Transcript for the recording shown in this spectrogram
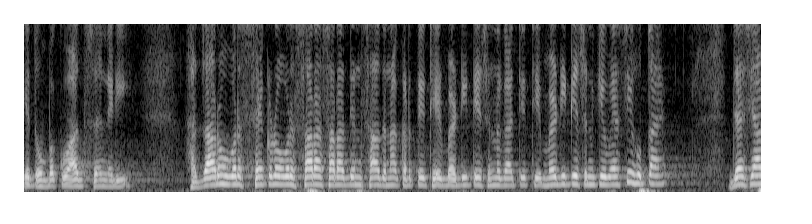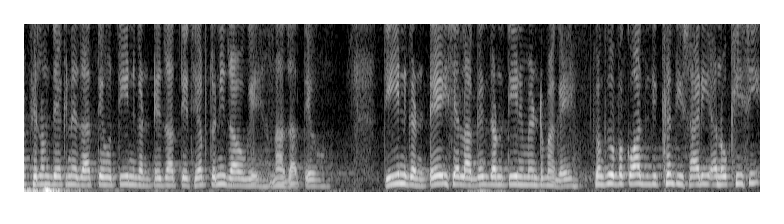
ये तो बकवाद से मेरी। हज़ारों वर्ष, सैकड़ों वर्ष सारा सारा दिन साधना करते थे मेडिटेशन लगाते थे। मेडिटेशन के वैसे होता है, जैसे आप फ़िल्म देखने जाते हो, तीन घंटे जाते थे। अब तो नहीं जाओगे, ना जाते हो। तीन घंटे इसे लगे, जब तीन मिनट में गए। क्योंकि वो बकवाद दिक्कत थी, सारी अनोखी सी।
